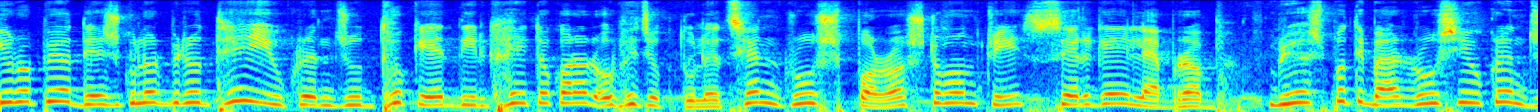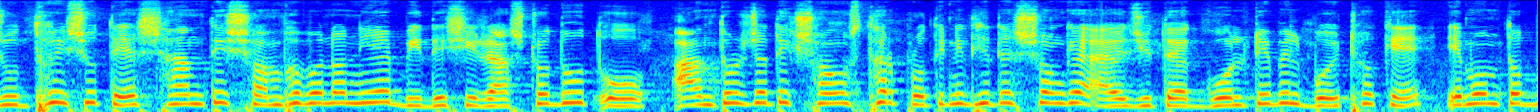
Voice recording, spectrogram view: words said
ইউরোপীয় দেশগুলোর বিরুদ্ধে ইউক্রেন যুদ্ধকে দীর্ঘায়িত করার অভিযোগ তুলেছেন রুশ পররাষ্ট্রমন্ত্রী সের্গেই ল্যাব্রভ বৃহস্পতিবার রুশ ইউক্রেন যুদ্ধ ইস্যুতে শান্তির সম্ভাবনা নিয়ে বিদেশি রাষ্ট্রদূত ও আন্তর্জাতিক সংস্থার প্রতিনিধিদের সঙ্গে আয়োজিত এক গোলটেবিল বৈঠকে এ মন্তব্য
